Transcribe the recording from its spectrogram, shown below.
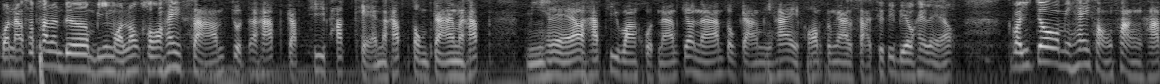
บาะหนังสภาพเดิมๆมีหมอนรองคอให้ 3 จุดนะครับ กับที่พักแขนนะครับ ตรงกลางนะครับ มีให้แล้วครับที่วางขวดน้ำแก้วน้ำตรงกลางมีให้พร้อมกับงานสายซิตี้เบลให้แล้วกระเป๋ายิงโจ้มีให้ 2 ฝั่งครับ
